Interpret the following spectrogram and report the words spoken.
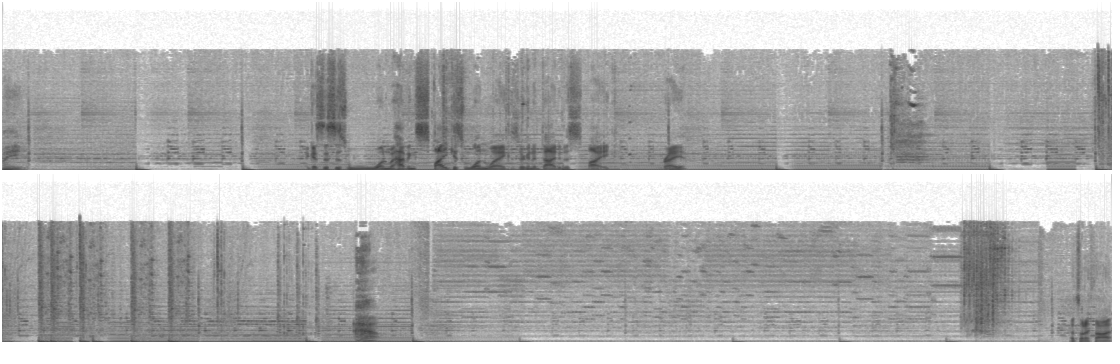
Wait. I guess this is one way. Having spike is one way because they're going to die to the spike, right? Ow. That's what I thought.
